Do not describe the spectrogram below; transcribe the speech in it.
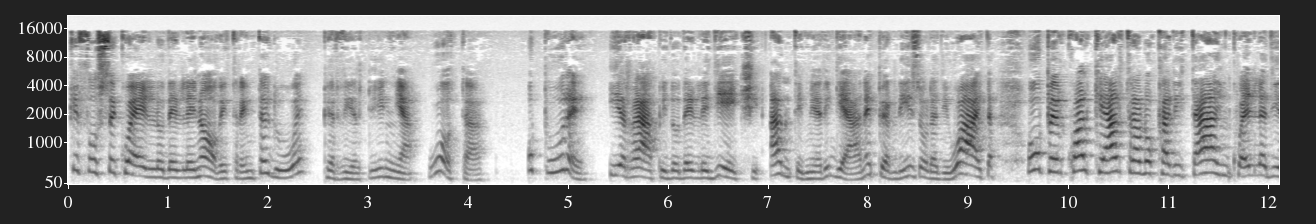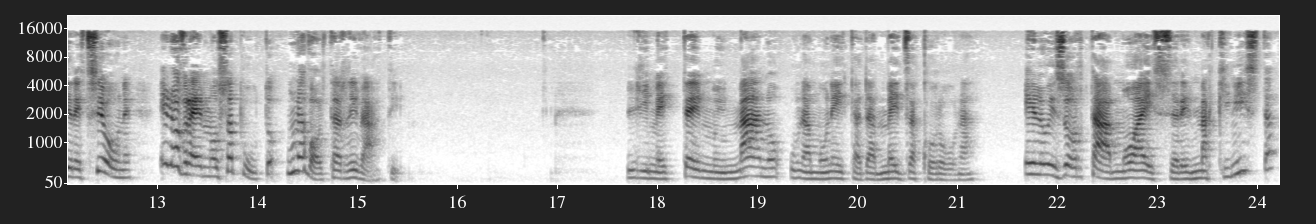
che fosse quello delle 9.32 per Virginia Water, oppure il rapido delle 10 antimeridiane per l'isola di White o per qualche altra località in quella direzione e lo avremmo saputo una volta arrivati. Gli mettemmo in mano una moneta da mezza corona e lo esortammo a essere il macchinista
